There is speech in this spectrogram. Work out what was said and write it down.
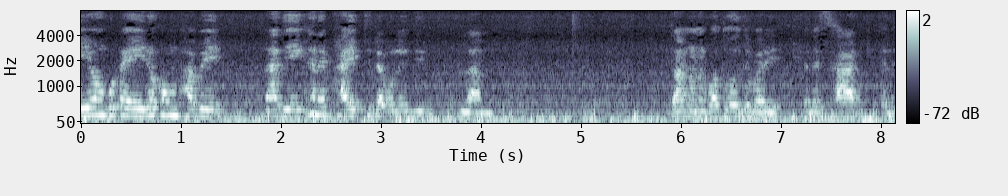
এই অঙ্কটা এইরকম ভাবে না দিয়ে এখানে ফাইভ থিটা বলে দিলাম। তার মানে কত হতে পারে? তাহলে ষাট। তাহলে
